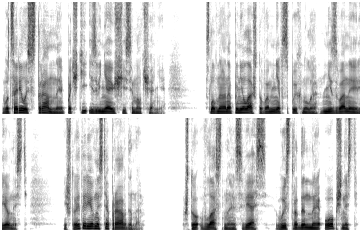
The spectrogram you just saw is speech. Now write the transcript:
Воцарилось странное, почти извиняющееся молчание. Словно она поняла, что во мне вспыхнула незваная ревность, и что эта ревность оправдана, что властная связь, выстраданная общность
